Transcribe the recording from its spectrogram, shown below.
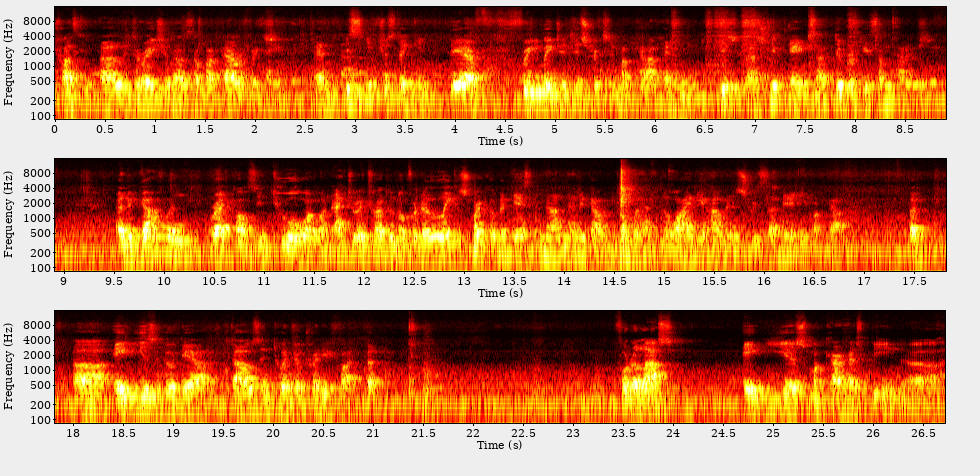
transliteration and some by paraphrase. And it's interesting, there are three major districts in Macau, and these uh, street names are duplicate sometimes. And the government records in 2011, actually I tried to look for the latest record, but there's none, and the government people have no idea how many streets are there in Macau. But uh, eight years ago, there are 1,225, but for the last eight years, Macau has been uh,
